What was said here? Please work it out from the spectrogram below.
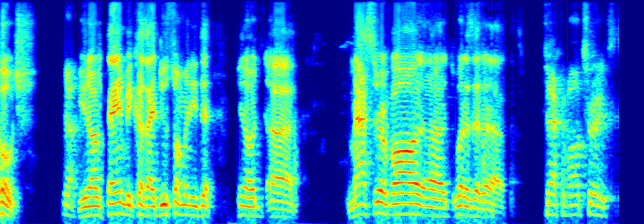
coach. Yeah. You know what I'm saying? Because I do so many, di- you know, uh, master of all. Uh, what is it? Uh, Jack of all trades.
